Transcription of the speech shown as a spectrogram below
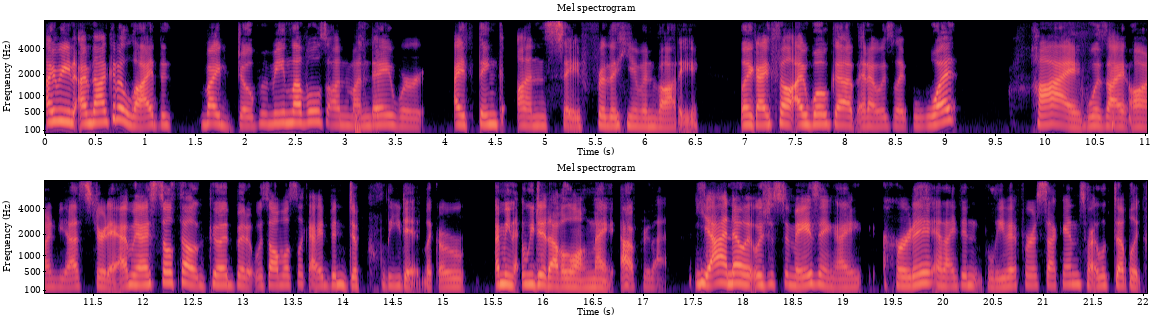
I mean, I'm not gonna lie. The, my dopamine levels on Monday were, I think, unsafe for the human body. Like I felt, I woke up and I was like, "What high was I on yesterday?" I mean, I still felt good, but it was almost like I had been depleted. Like a, I mean, we did have a long night after that. Yeah, no, it was just amazing. I heard it and I didn't believe it for a second, so I looked up like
